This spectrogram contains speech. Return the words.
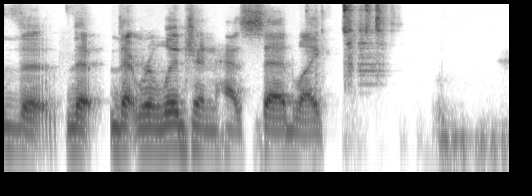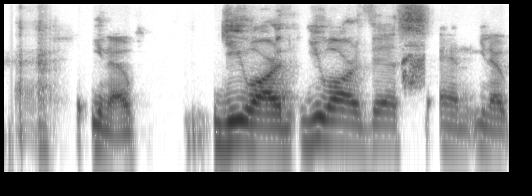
the that that religion has said like you know you are you are this and you know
